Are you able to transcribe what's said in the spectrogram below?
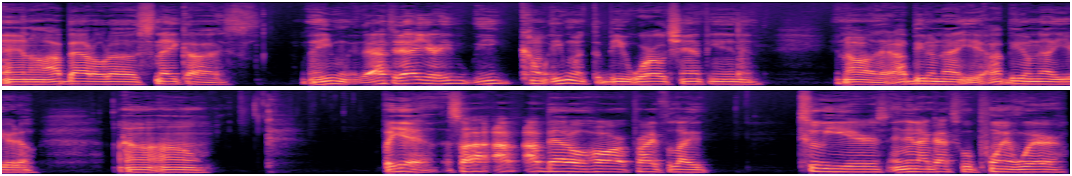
And uh, I battled uh, Snake Eyes. And he went, after that year, he he come he went to be world champion and and all that. I beat him that year. I beat him that year though. Uh, um, but yeah, so I, I I battled hard probably for like two years, and then I got to a point where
